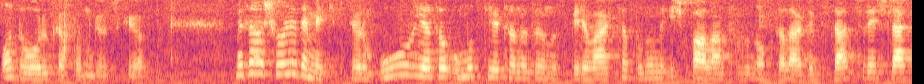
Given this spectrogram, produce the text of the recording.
O doğru kapın gözüküyor. Mesela şöyle demek istiyorum. Uğur ya da Umut diye tanıdığınız biri varsa bununla iş bağlantılı noktalarda güzel süreçler,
